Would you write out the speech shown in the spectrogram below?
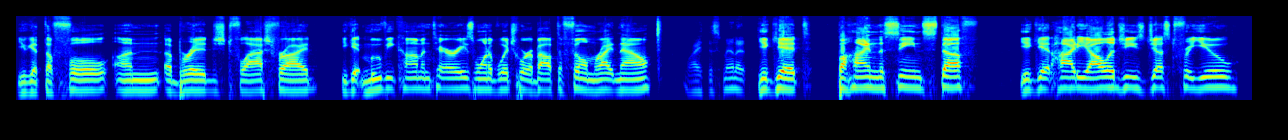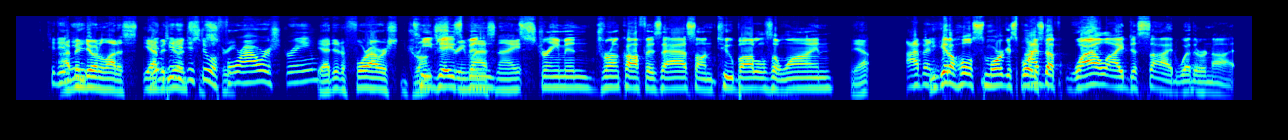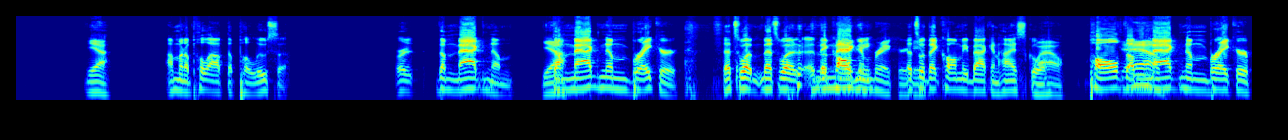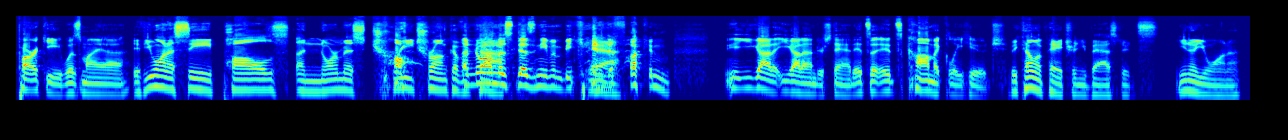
You get the full unabridged flash fried. You get movie commentaries, one of which we're about to film right now. Right this minute. You get behind the scenes stuff. You get ideologies just for you. See, didn't I've been you- doing a lot of. Yeah, I've Didn't been doing just do a stream- four-hour stream? Yeah, I did a four-hour s- drunk TJ's stream been last night. streaming drunk off his ass on two bottles of wine. Yeah, I've been. You get a whole smorgasbord I've- of stuff while I decide whether or not yeah. I'm going to pull out the Paloosa or the Magnum. Yeah. The Magnum Breaker. That's what that's what they called Magnum me. Breaker, That's dude. what they called me back in high school. Wow. Paul the Magnum Breaker Parky was my uh If you want to see Paul's enormous tree trunk of a enormous cock, doesn't even begin Yeah. to fucking you got to you got to understand. It's a, it's comically huge. become a patron, you bastards. You know you wanna.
